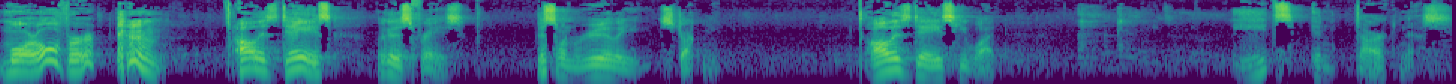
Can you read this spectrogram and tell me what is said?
Moreover, all his days, look at this phrase this one really struck me. All his days, he what? Eats in darkness.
